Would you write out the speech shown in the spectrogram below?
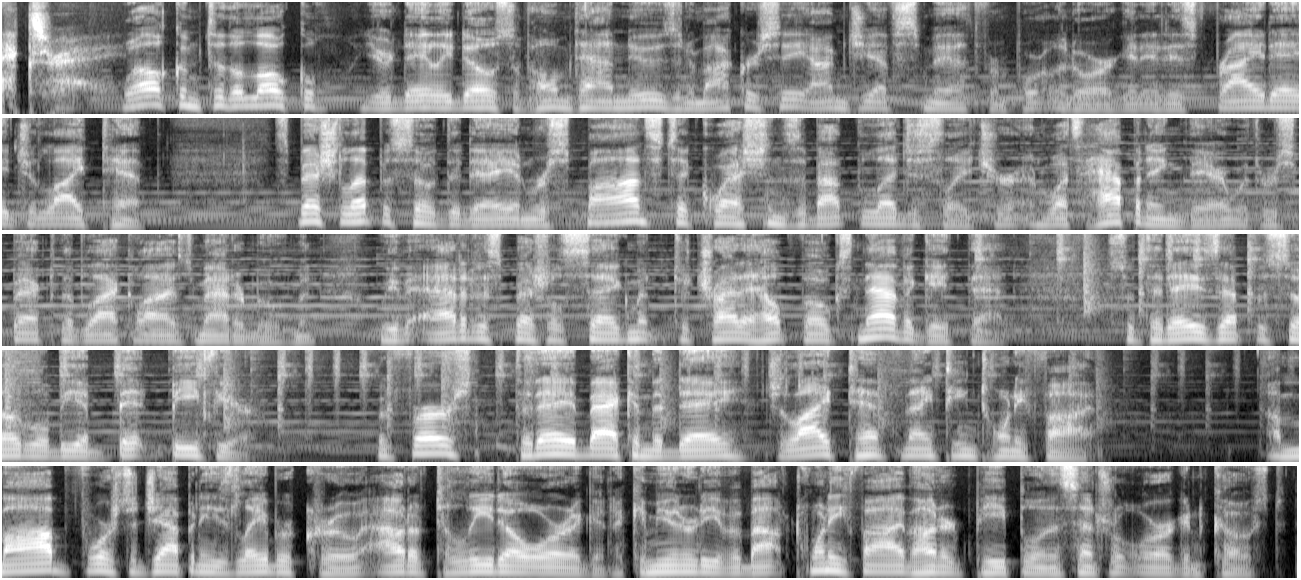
X ray. Welcome to The Local, your daily dose of hometown news and democracy. I'm Jeff Smith from Portland, Oregon. It is Friday, July 10th. Special episode today in response to questions about the legislature and what's happening there with respect to the Black Lives Matter movement. We've added a special segment to try to help folks navigate that. So today's episode will be a bit beefier. But first, today back in the day, July 10th, 1925. A mob forced a Japanese labor crew out of Toledo, Oregon, a community of about 2,500 people in the central Oregon coast.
